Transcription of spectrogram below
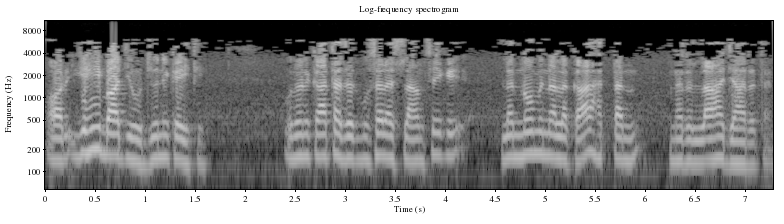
اور یہی بات یہودیوں نے کہی تھی۔ انہوں نے کہا تھا حضرت مصر اسلام سے کہ لنو میں نہ لکا حتہ نر اللہ جہرتن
